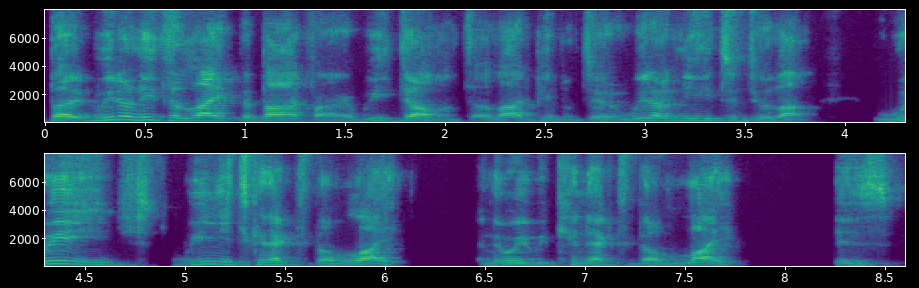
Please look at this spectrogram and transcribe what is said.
But we don't need to light the bonfire. We don't. A lot of people do. We don't need to do a lot. We just, we need to connect to the light, and the way we connect to the light is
